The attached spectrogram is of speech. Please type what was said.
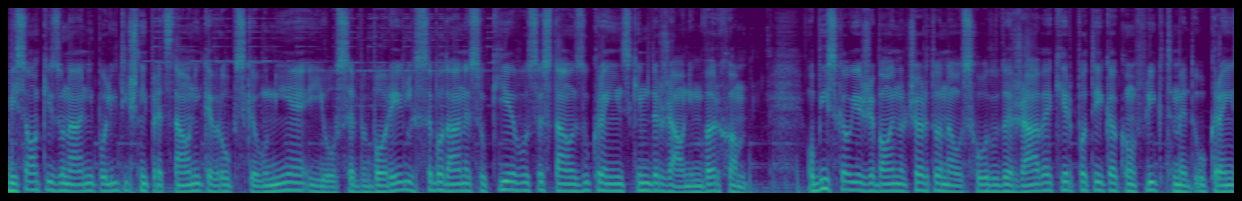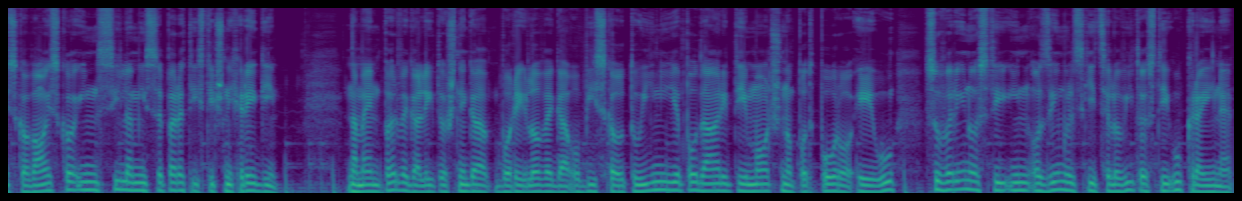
Visoki zunani politični predstavnik Evropske unije Josep Borel se bo danes v Kijevu sestal z ukrajinskim državnim vrhom. Obiskal je že bojno črto na vzhodu države, kjer poteka konflikt med ukrajinsko vojsko in silami separatističnih regij. Namen prvega letošnjega Borelovega obiska v tujini je povdariti močno podporo EU, suverenosti in ozemeljski celovitosti Ukrajine.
